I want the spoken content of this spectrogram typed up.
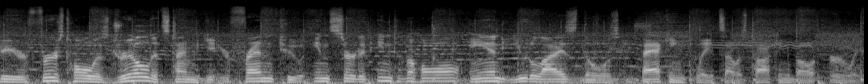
After your first hole is drilled, it's time to get your friend to insert it into the hole and utilize those backing plates I was talking about earlier.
